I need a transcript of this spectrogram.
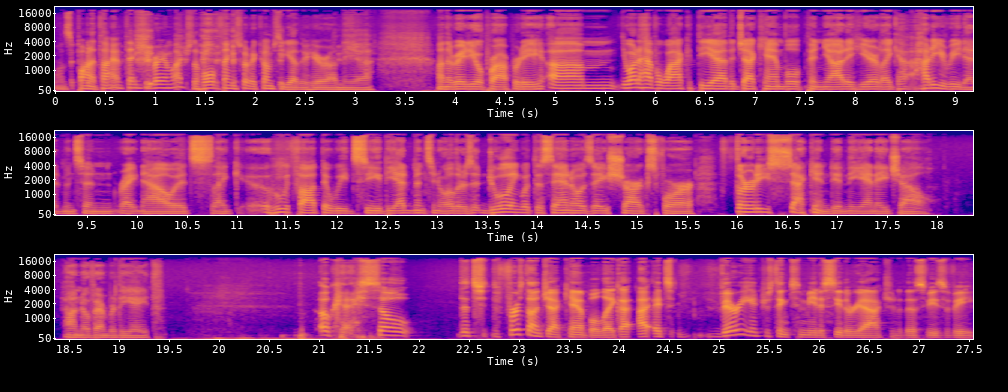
once upon a time. Thank you very much. The whole thing sort of comes together here on the uh, on the radio property. Um, you want to have a whack at the uh, the Jack Campbell pinata here? Like, how do you read Edmonton right now? It's like who thought that we'd see the Edmonton Oilers dueling with the San Jose Sharks for 32nd in the NHL on November the 8th? Okay, so first on Jack Campbell, like I, I, it's very interesting to me to see the reaction to this vis-a-vis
